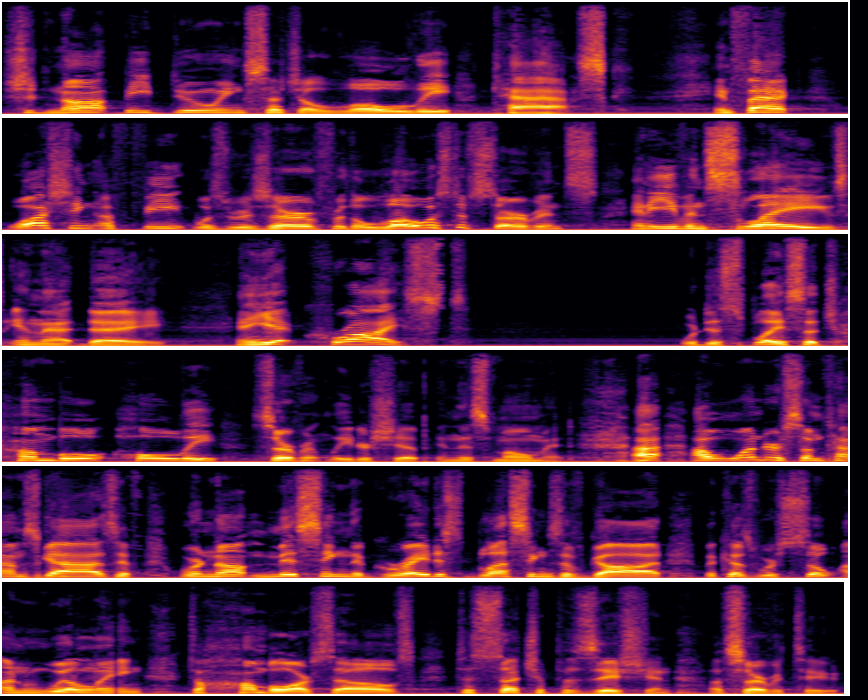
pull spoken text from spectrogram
should not be doing such a lowly task. In fact, washing of feet was reserved for the lowest of servants and even slaves in that day. And yet, Christ would display such humble, holy servant leadership in this moment. I, I, wonder sometimes, guys, if we're not missing the greatest blessings of God because we're so unwilling to humble ourselves to such a position of servitude.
